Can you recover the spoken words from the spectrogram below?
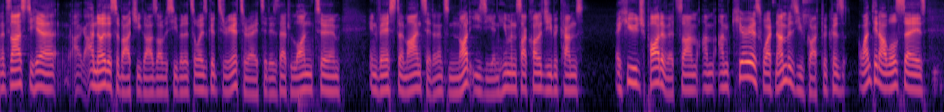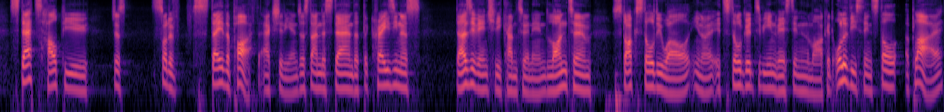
And it's nice to hear. I, I know this about you guys, obviously, but it's always good to reiterate it is that long term investor mindset. And it's not easy, and human psychology becomes a huge part of it. So I'm, I'm, I'm curious what numbers you've got because one thing I will say is, stats help you just sort of stay the path actually and just understand that the craziness does eventually come to an end. Long term, stocks still do well. You know, it's still good to be investing in the market. All of these things still apply,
